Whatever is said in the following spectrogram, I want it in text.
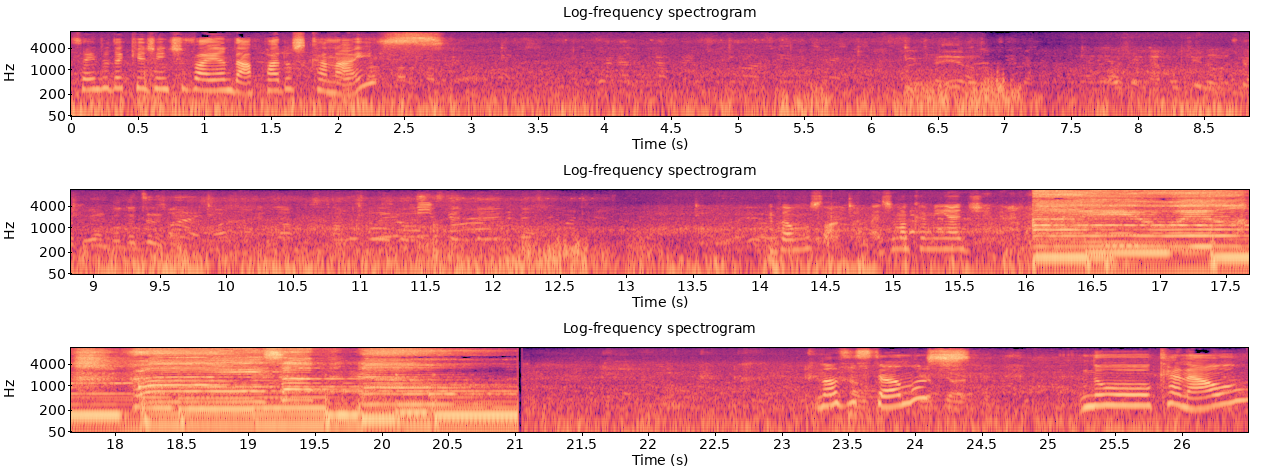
Saindo daqui a gente vai andar para os canais. E vamos lá, mais uma caminhadinha. I will rise up now. Nós estamos no canal,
